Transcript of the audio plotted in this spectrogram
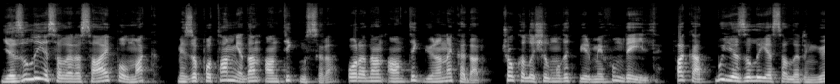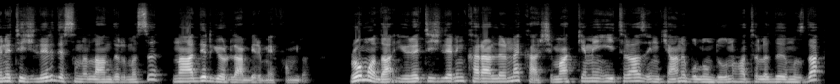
Yazılı yasalara sahip olmak Mezopotamya'dan Antik Mısır'a, oradan Antik Yunan'a kadar çok alışılmadık bir mefhum değildi. Fakat bu yazılı yasaların yöneticileri de sınırlandırılması nadir görülen bir mefhumdu. Roma'da yöneticilerin kararlarına karşı mahkemeye itiraz imkanı bulunduğunu hatırladığımızda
